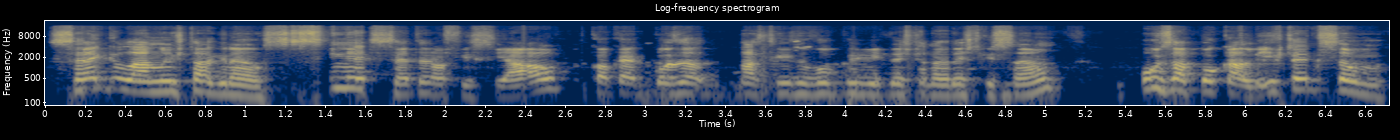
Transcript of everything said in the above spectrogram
segue lá no Instagram, Cine Etc. Oficial. Qualquer coisa, Tarciso, eu vou deixar na descrição. Os Apocalistas, que são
